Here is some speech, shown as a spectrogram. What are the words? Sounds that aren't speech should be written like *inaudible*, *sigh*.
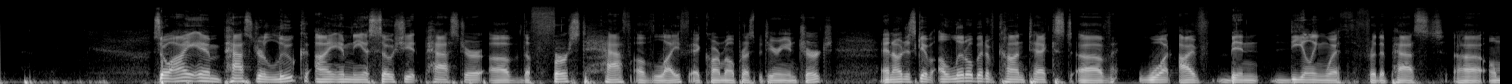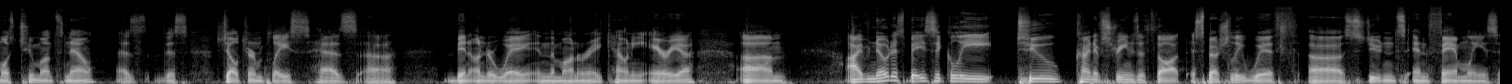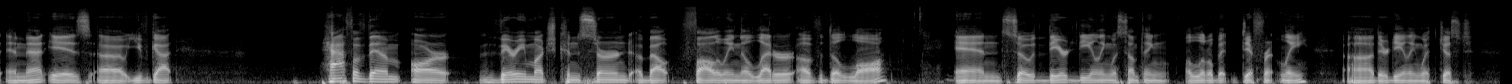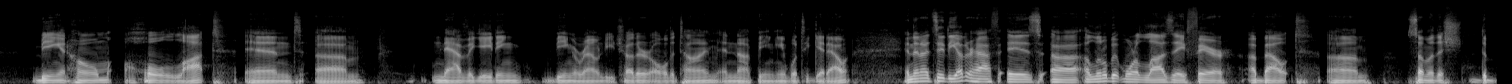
So I am Pastor Luke. I am the associate pastor of the first half of life at Carmel Presbyterian Church. And I'll just give a little bit of context of what I've been dealing with for the past uh, almost two months now, as this shelter in place has uh, been underway in the Monterey County area. Um, I've noticed basically two kind of streams of thought, especially with uh, students and families, and that is uh, you've got half of them are very much concerned about following the letter of the law, and so they're dealing with something a little bit differently. Uh, they're dealing with just being at home a whole lot and um, navigating being around each other all the time and not being able to get out. And then I'd say the other half is uh, a little bit more laissez-faire about um, some of the, sh- the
